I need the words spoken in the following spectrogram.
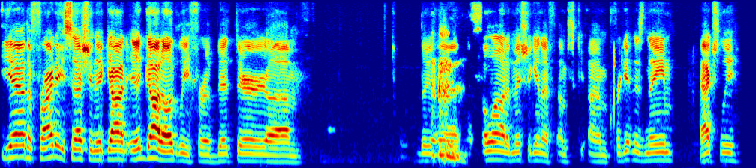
Yeah, the Friday session it got it got ugly for a bit there. Um, the, uh, the fellow out of Michigan, I, I'm I'm forgetting his name. Actually,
